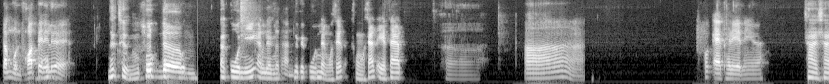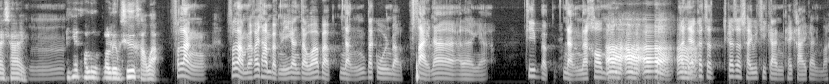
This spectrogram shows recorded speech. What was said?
แต่หมุนพล็อตไปเรื่อยๆอะนึกถึงพชุวดกเดิม ตระกูลนี้อันหนึ่งคนละสถาน คือตระกูลหนังของเซตของแซดเอแซเอออ่าพวกแอร์เพลนนี่นะใช่ใช่ใช่อืมไอ้เหี้ยเขาลืมเราลืมชื่อเขาอะ ฝรั่งฝรั่งไม่ค่อยทำแบบนี้กันแต่ว่าแบบหนังตระกูลแบบใส่หน้าอะไรอย่างเงี้ย ที่แบบหนังนาคอมอ่าอะอ่าอ่าอันเนี้ยก็จะก็จะใช้วิธีการคล้าย ๆ กันปะ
